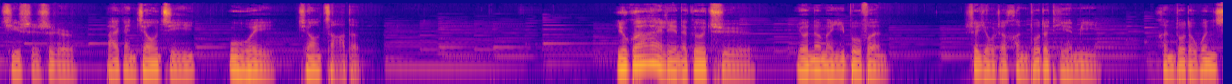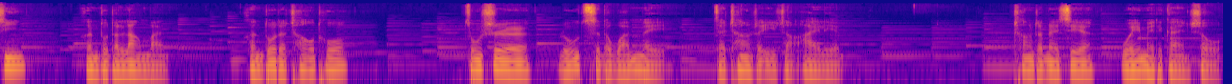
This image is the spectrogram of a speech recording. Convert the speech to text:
其实是百感交集、五味交杂的。有关爱恋的歌曲，有那么一部分，是有着很多的甜蜜，很多的温馨，很多的浪漫，很多的超脱，总是如此的完美，在唱着一场爱恋，唱着那些唯美的感受。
